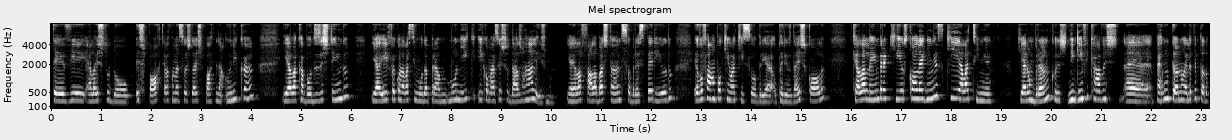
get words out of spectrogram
teve, ela estudou esporte, ela começou a estudar esporte na Unicamp e ela acabou desistindo. E aí foi quando ela se muda para Munique e começa a estudar jornalismo. E aí ela fala bastante sobre esse período. Eu vou falar um pouquinho aqui sobre a, o período da escola, que ela lembra que os coleguinhas que ela tinha que eram brancos, ninguém ficava é, perguntando ele o tempo todo,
